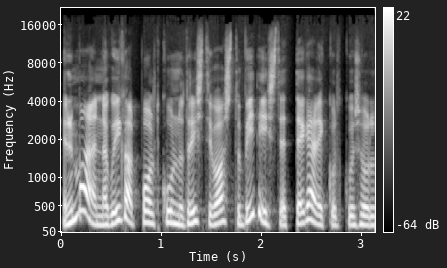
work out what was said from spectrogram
ja nüüd ma olen nagu igalt poolt kuulnud risti vastupidist, et tegelikult, kui sul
